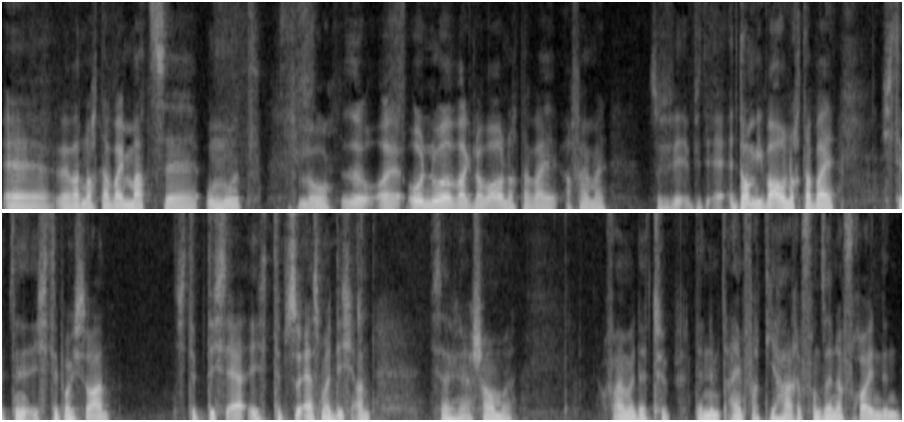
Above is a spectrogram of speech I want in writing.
äh, wer war noch dabei? Matze, Umut, Flo. so, äh, Onur war, glaube ich, auch noch dabei. Auf einmal So, wie, wie, äh, Domi war auch noch dabei. Ich tippe ich tipp euch so an. Ich tippe dich, ich tippe so erstmal dich an. Ich sage, ja, schau mal. Auf einmal der Typ, der nimmt einfach die Haare von seiner Freundin,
